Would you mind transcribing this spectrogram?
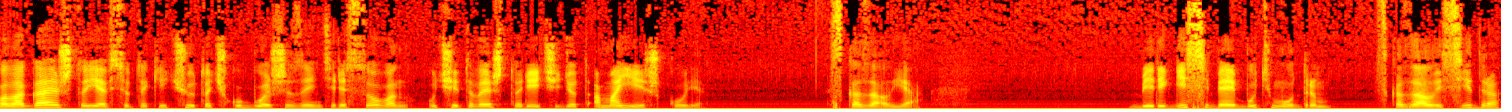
Полагаю, что я все-таки чуточку больше заинтересован, учитывая, что речь идет о моей шкуре, — сказал я. «Береги себя и будь мудрым», — сказал Исидра,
